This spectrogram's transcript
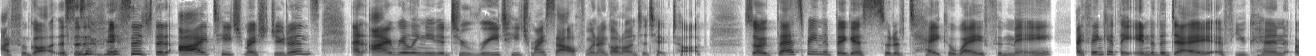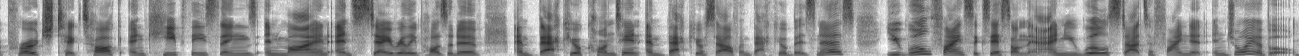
I forgot. This is a message that I teach my students, and I really needed to reteach myself when I got onto TikTok. So that's been the biggest sort of takeaway for me I think at the end of the day, if you can approach TikTok and keep these things in mind and stay really positive and back your content and back yourself and back your business, you will find success on there and you will start to find it enjoyable.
